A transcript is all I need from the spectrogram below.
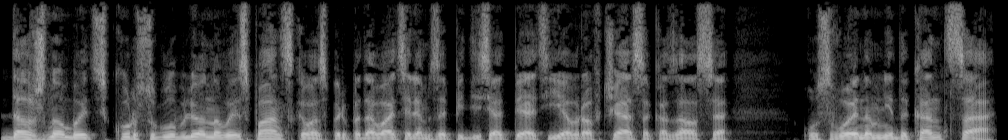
Должно быть, курс углубленного испанского с преподавателем за 55 евро в час оказался усвоенным не до конца.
